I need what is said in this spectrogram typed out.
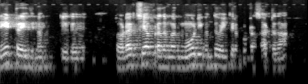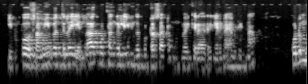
நேற்றைய தினம் இது தொடர்ச்சியா பிரதமர் மோடி வந்து வைக்கிற குற்றச்சாட்டு தான். இப்போ சமீபத்துல எல்லா கூட்டங்களையும் இந்த குற்றச்சாட்டை முன்வைக்கிறாரு என்ன அப்படின்னா குடும்ப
